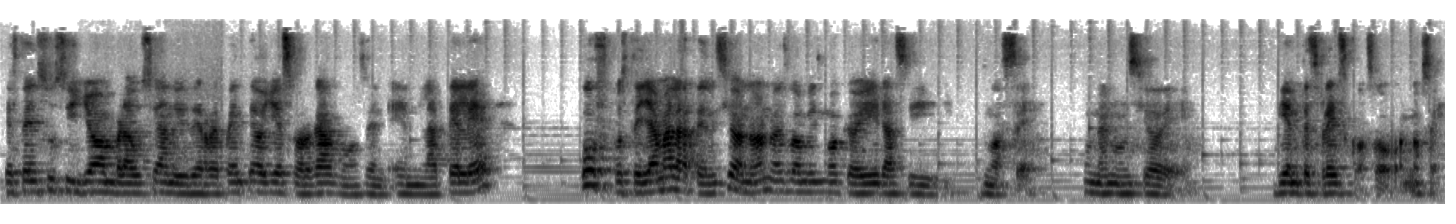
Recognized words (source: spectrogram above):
que esté en su sillón browseando y de repente oyes orgasmos en, en la tele, uf, pues te llama la atención, ¿no? No es lo mismo que oír así, no sé, un anuncio de dientes frescos o no sé.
